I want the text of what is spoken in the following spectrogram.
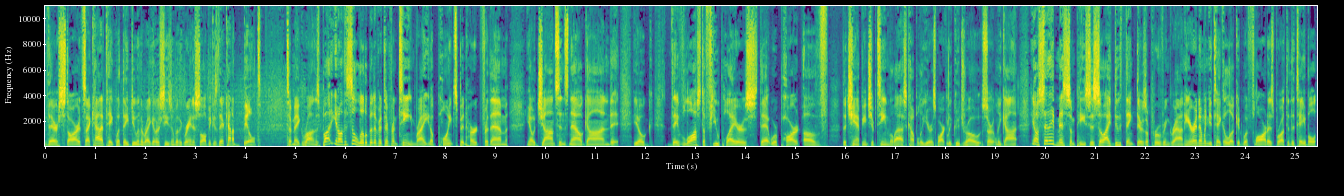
their starts, I kind of take what they do in the regular season with a grain of salt because they're kind of built to make runs. But you know, this is a little bit of a different team, right? You know, Point's been hurt for them. You know, Johnson's now gone. They, you know, they've lost a few players that were part of the championship team the last couple of years. Barclay Goodrow certainly gone. You know, so they missed some pieces. So I do think there's a proving ground here. And then when you take a look at what Florida has brought to the table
